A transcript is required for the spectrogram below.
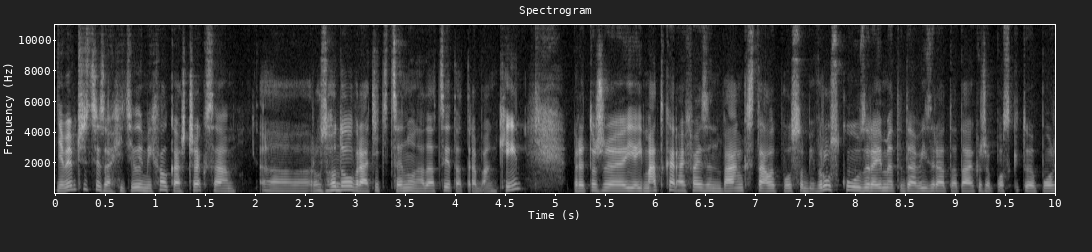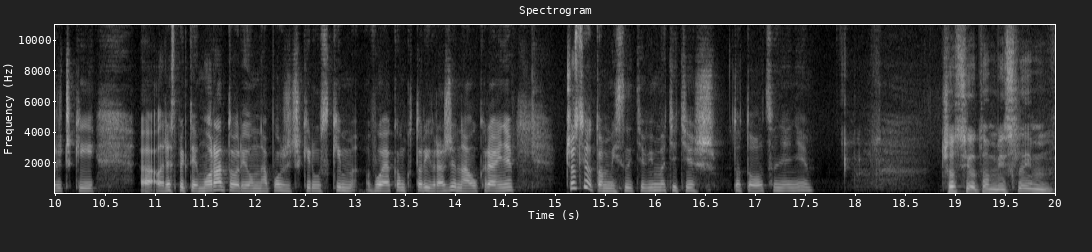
Neviem, či ste zachytili, Michal Kaščák sa e, rozhodol vrátiť cenu nadácie Tatra banky, pretože jej matka Raiffeisen Bank stále pôsobí v Rusku. Zrejme teda vyzerá to tak, že poskytuje požičky, e, respektíve moratórium na požičky ruským vojakom, ktorí vraždia na Ukrajine. Čo si o tom myslíte? Vy máte tiež toto ocenenie? Čo si o tom myslím?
